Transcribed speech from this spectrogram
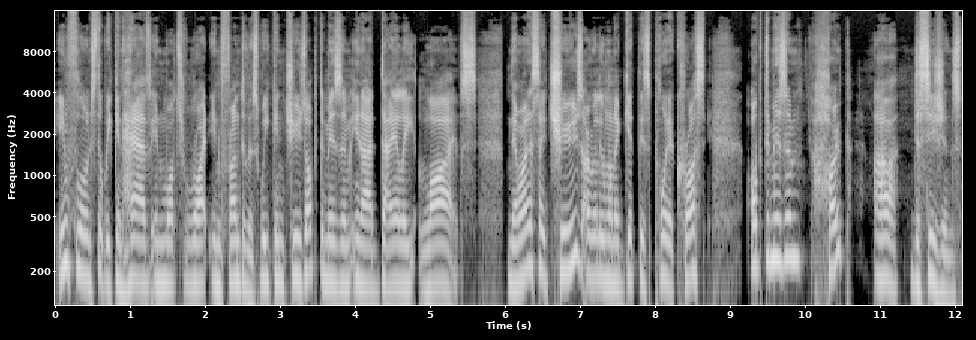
influence that we can have in what's right in front of us. We can choose optimism in our daily lives. Now, when I say choose, I really want to get this point across. Optimism, hope are decisions.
